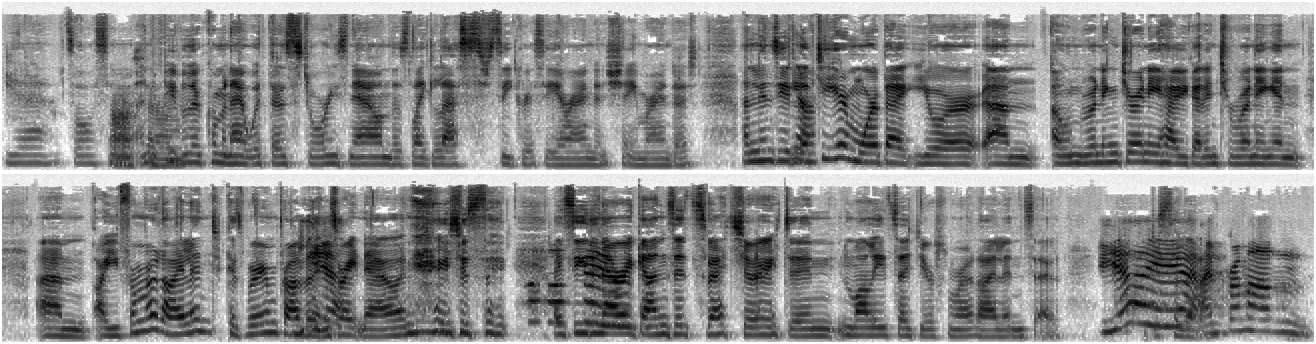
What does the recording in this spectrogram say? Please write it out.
yeah, it's awesome. awesome. And the people are coming out with those stories now, and there's like less secrecy around it, shame around it. And Lindsay, I'd yeah. love to hear more about your um, own running journey, how you got into running, and um, are you from Rhode Island? Because we're in Providence yeah. right now, and it's just like, I see the Narragansett sweatshirt, and Molly said you're from Rhode Island, so yeah, yeah, yeah. I'm from um,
